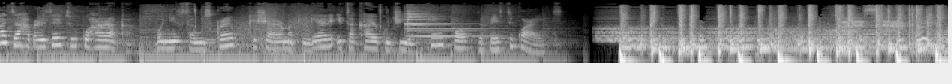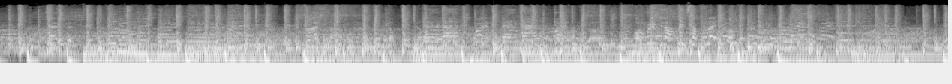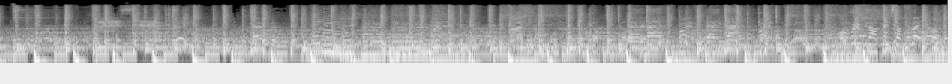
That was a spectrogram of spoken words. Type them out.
kupata habari zetu kwa haraka, bonyeza subscribe kisha alama kengele itakayokujia. King for the best quality. some flavor.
